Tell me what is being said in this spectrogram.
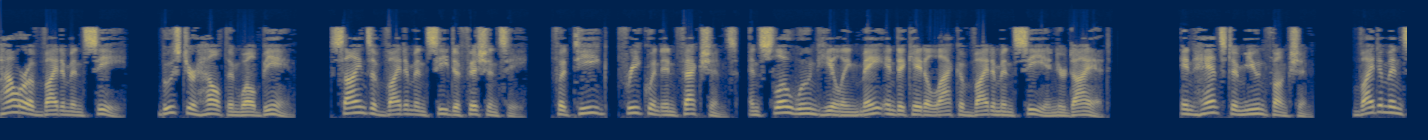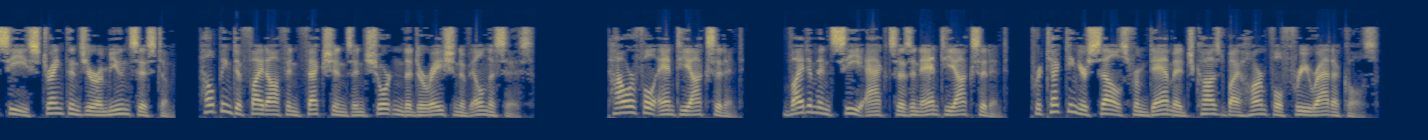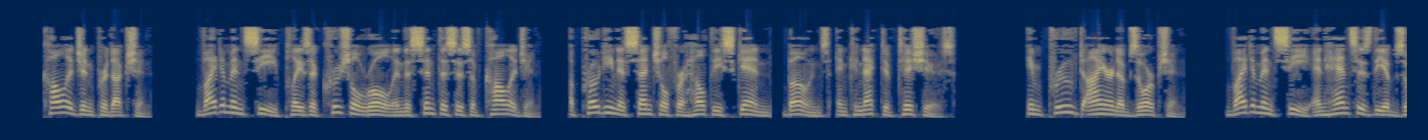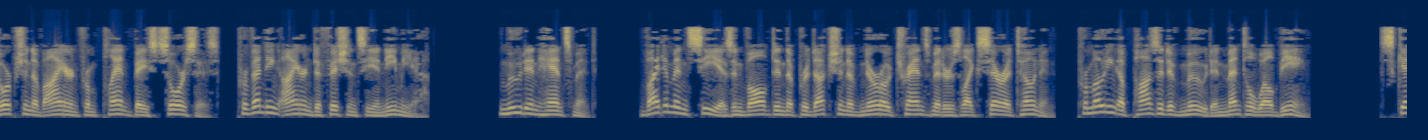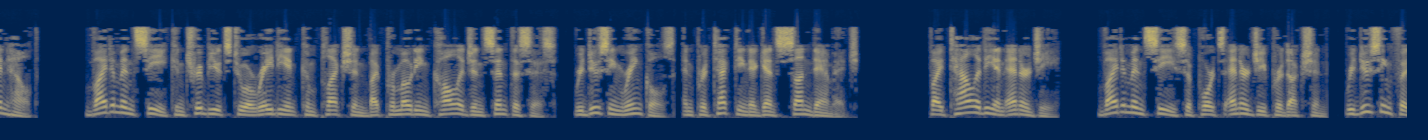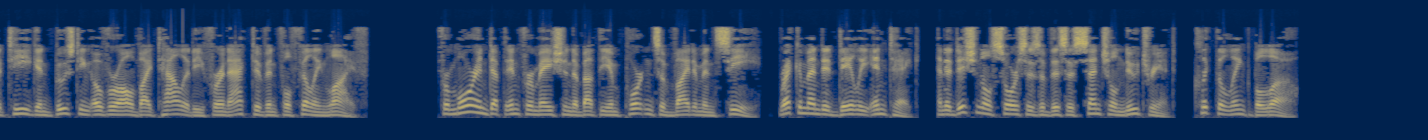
power of vitamin C. Boost your health and well-being. Signs of vitamin C deficiency. Fatigue, frequent infections, and slow wound healing may indicate a lack of vitamin C in your diet. Enhanced immune function. Vitamin C strengthens your immune system, helping to fight off infections and shorten the duration of illnesses. Powerful antioxidant. Vitamin C acts as an antioxidant, protecting your cells from damage caused by harmful free radicals. Collagen production. Vitamin C plays a crucial role in the synthesis of collagen, a protein essential for healthy skin, bones, and connective tissues. Improved iron absorption. Vitamin C enhances the absorption of iron from plant-based sources, preventing iron deficiency anemia. Mood enhancement. Vitamin C is involved in the production of neurotransmitters like serotonin, promoting a positive mood and mental well-being. Skin health. Vitamin C contributes to a radiant complexion by promoting collagen synthesis, reducing wrinkles, and protecting against sun damage. Vitality and energy. Vitamin C supports energy production, reducing fatigue and boosting overall vitality for an active and fulfilling life. For more in-depth information about the importance of vitamin C, recommended daily intake, and additional sources of this essential nutrient, click the link below.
